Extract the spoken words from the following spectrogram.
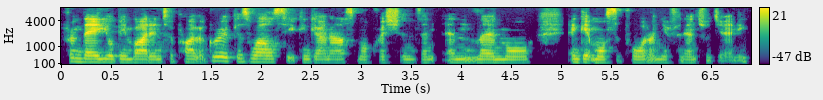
from there you'll be invited into a private group as well so you can go and ask more questions and, and learn more and get more support on your financial journey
